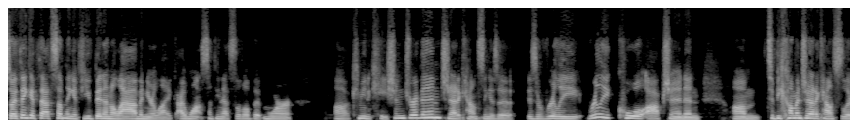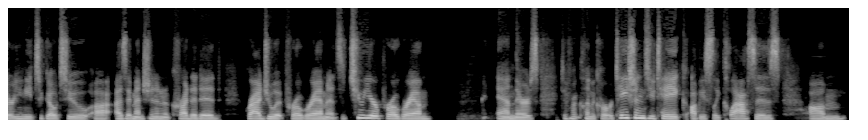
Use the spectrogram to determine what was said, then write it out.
so I think if that's something, if you've been in a lab and you're like, I want something that's a little bit more uh, communication driven, genetic counseling is a is a really really cool option. And um, to become a genetic counselor, you need to go to, uh, as I mentioned, an accredited graduate program, and it's a two year program. And there's different clinical rotations you take, obviously classes, um,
